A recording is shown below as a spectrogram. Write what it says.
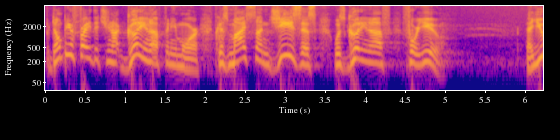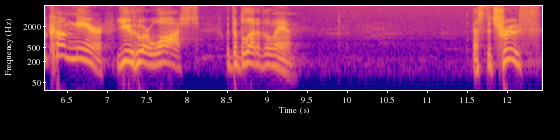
but don't be afraid that you're not good enough anymore because my son Jesus was good enough for you. Now you come near, you who are washed with the blood of the Lamb. That's the truth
